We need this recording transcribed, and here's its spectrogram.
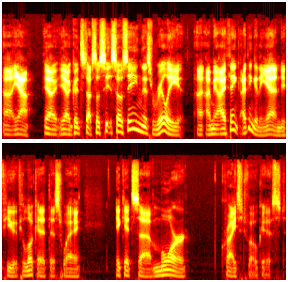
Uh, yeah, yeah, yeah. Good stuff. So, see, so seeing this really, I mean, I think, I think in the end, if you if you look at it this way, it gets uh, more Christ focused.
